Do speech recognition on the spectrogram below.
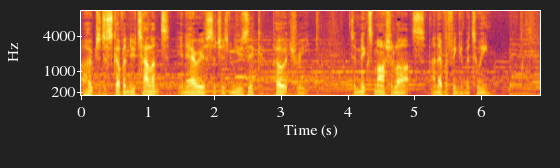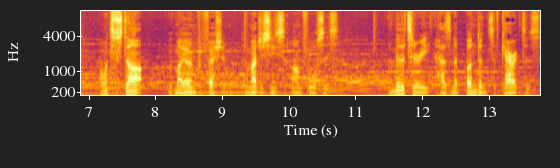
I hope to discover new talent in areas such as music, poetry, to mixed martial arts, and everything in between. I want to start with my own profession, Her Majesty's Armed Forces. The military has an abundance of characters,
